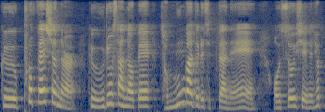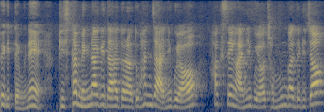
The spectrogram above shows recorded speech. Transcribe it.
그 프로페셔널, 그 의료산업의 전문가들의 집단에 association 협회이기 때문에 비슷한 맥락이다 하더라도 환자 아니고요. 학생 아니고요. 전문가들이죠.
